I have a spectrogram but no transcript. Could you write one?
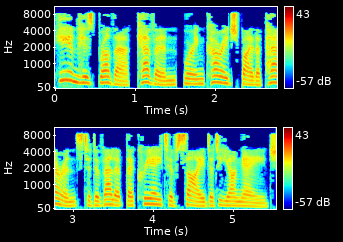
He and his brother, Kevin, were encouraged by their parents to develop their creative side at a young age.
